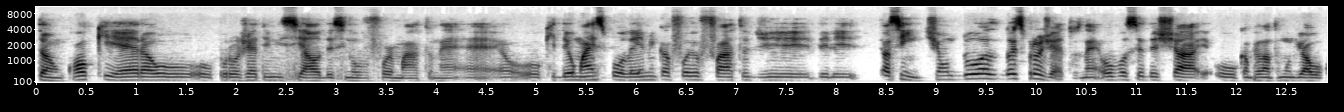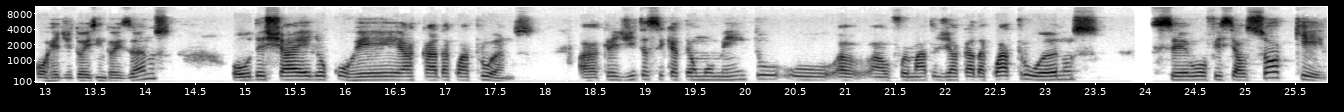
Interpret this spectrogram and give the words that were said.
Então, qual que era o, o projeto inicial desse novo formato, né? É, o que deu mais polêmica foi o fato de dele, assim, tinham duas, dois projetos, né? Ou você deixar o campeonato mundial ocorrer de dois em dois anos, ou deixar ele ocorrer a cada quatro anos. Acredita-se que até o momento o, a, a, o formato de a cada quatro anos ser o oficial. Só que,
